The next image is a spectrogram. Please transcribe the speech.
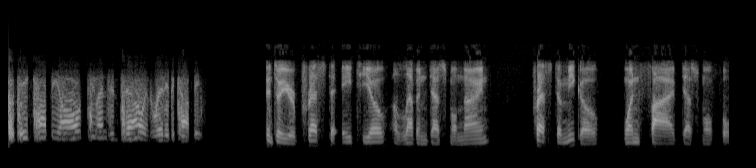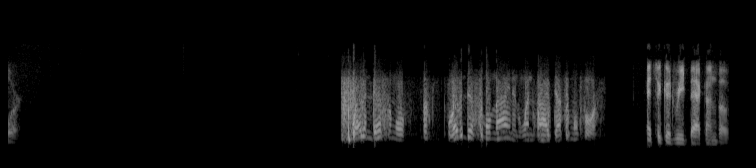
Okay, copy all. Two engine TAL and ready to copy. Pinto, your Presta ATO 11 decimal 9, Presta MECO 15 decimal 4. 11 decimal, 11 decimal 9 and 1 5 decimal 4. That's a good read back on both.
